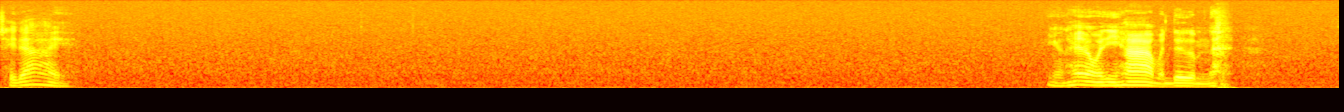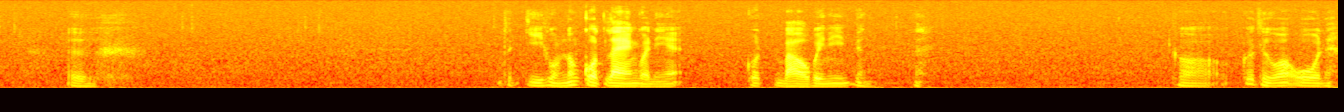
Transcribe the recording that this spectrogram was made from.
ใช้ได้ ยังให้รางวัลที่ห้าเหมือนเดิมนะ เออตะกี้ผมต้องกดแรงกว่านี้ กดเบาไปนิดหนึ่งนะก็ ก็ถือว่าโอนะ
